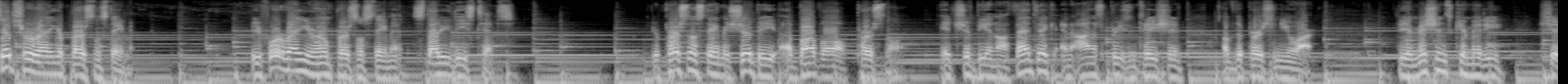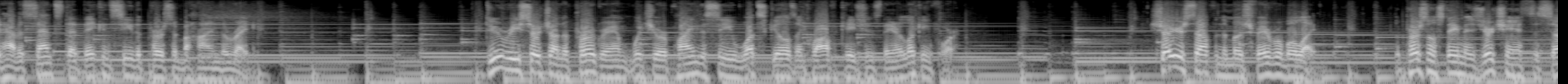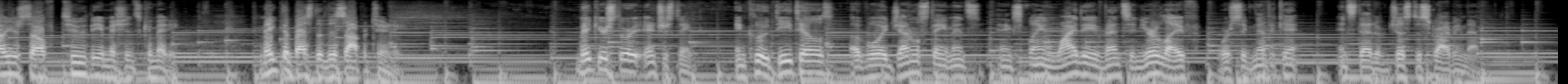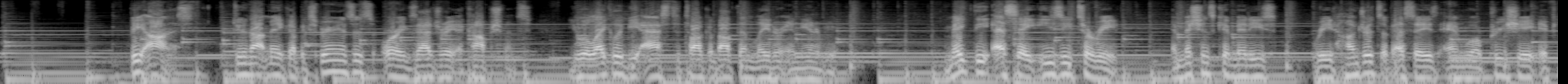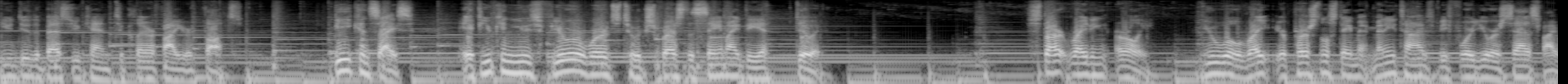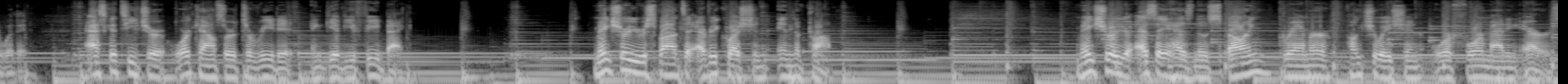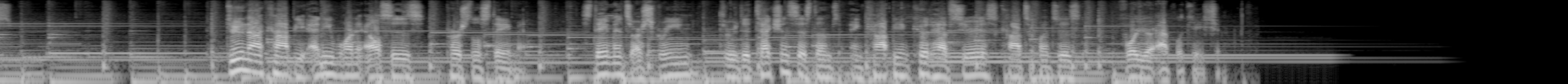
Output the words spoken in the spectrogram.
Tips for writing a personal statement. Before writing your own personal statement, study these tips. Your personal statement should be, above all, personal. It should be an authentic and honest presentation of the person you are. The admissions committee should have a sense that they can see the person behind the writing. Do research on the program which you are applying to see what skills and qualifications they are looking for. Show yourself in the most favorable light. The personal statement is your chance to sell yourself to the admissions committee. Make the best of this opportunity. Make your story interesting. Include details, avoid general statements, and explain why the events in your life were significant instead of just describing them. Be honest. Do not make up experiences or exaggerate accomplishments. You will likely be asked to talk about them later in the interview. Make the essay easy to read. Admissions committees read hundreds of essays and will appreciate if you do the best you can to clarify your thoughts. Be concise. If you can use fewer words to express the same idea, do it. Start writing early. You will write your personal statement many times before you are satisfied with it. Ask a teacher or counselor to read it and give you feedback. Make sure you respond to every question in the prompt. Make sure your essay has no spelling, grammar, punctuation, or formatting errors. Do not copy anyone else's personal statement. Statements are screened through detection systems and copying could have serious consequences for your application.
